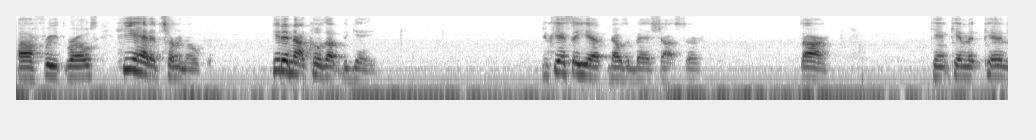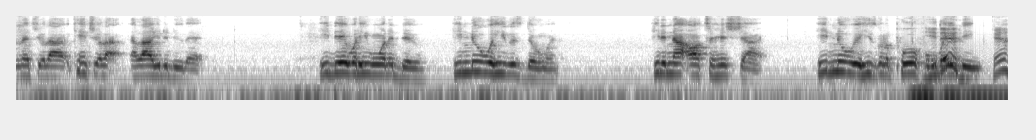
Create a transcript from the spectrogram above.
uh, free throws. He had a turnover. He did not close out the game. You can't say he had, that was a bad shot, sir. Sorry. Can't can't let can't let you allow can't you allow, allow you to do that. He did what he wanted to do. He knew what he was doing. He did not alter his shot. He knew what he's going to pull from He way did. deep. Yeah,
